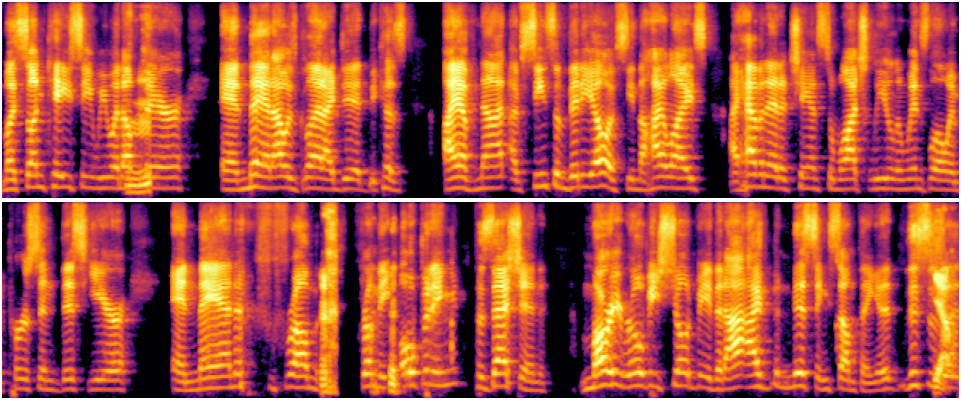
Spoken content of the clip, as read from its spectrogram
my son Casey. We went up mm-hmm. there, and man, I was glad I did because I have not, I've seen some video, I've seen the highlights. I haven't had a chance to watch Lena Winslow in person this year. And man, from from the opening possession, Mari Roby showed me that I, have been missing something. This is yeah. a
